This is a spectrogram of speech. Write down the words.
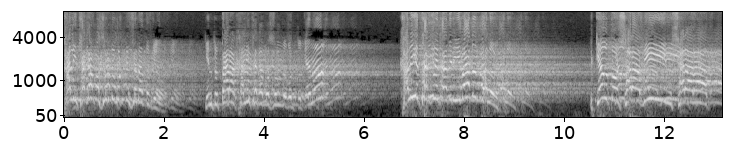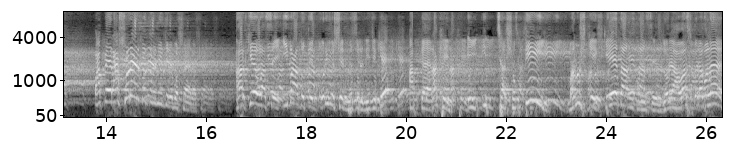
খালি থাকা পছন্দ করতেছে না তো কেউ? কিন্তু তারা খালি থাকা পছন্দ করতো কেন? খালি থাকলে তাদের ইবাদত ভালো। কেউ তো সারা দিন সারা রাত পাপের আসরের ভেতরে নিজের বসায় রাখে। আর কেউ আছে ইবাদতের পরিবেশের ভেতরে নিজেকে আটকায় রাখে। এই ইচ্ছা শক্তি মানুষকে কে দান করেছে? জোরে আওয়াজ করে বলেন।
